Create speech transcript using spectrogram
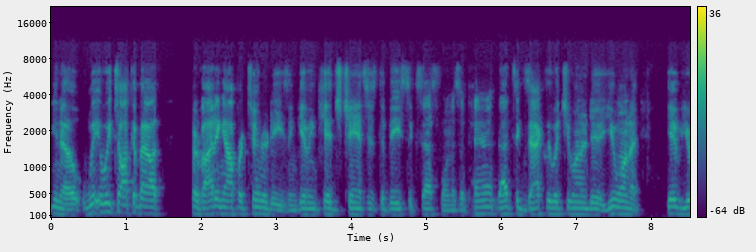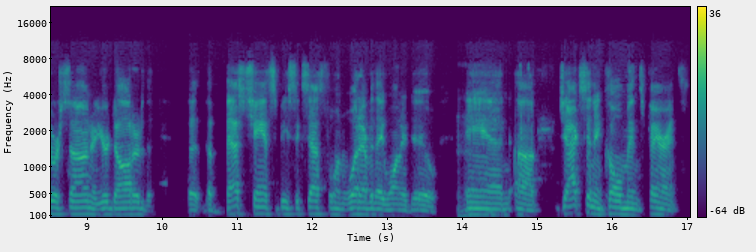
you know, we we talk about providing opportunities and giving kids chances to be successful. And as a parent, that's exactly what you want to do. You want to give your son or your daughter the, the, the best chance to be successful in whatever they want to do. Mm-hmm. And uh, Jackson and Coleman's parents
